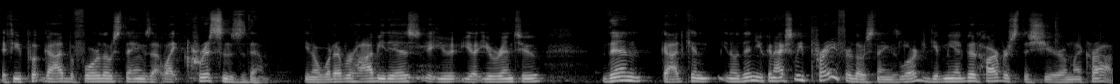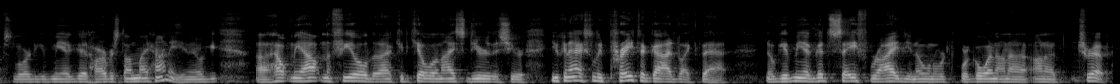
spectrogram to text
If you put God before those things, that like christens them. You know, whatever hobby it is that you you're into, then God can, you know, then you can actually pray for those things. Lord, give me a good harvest this year on my crops. Lord, give me a good harvest on my honey. You know, uh, help me out in the field that I could kill a nice deer this year. You can actually pray to God like that. You know, give me a good safe ride. You know, when we're, we're going on a on a trip,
